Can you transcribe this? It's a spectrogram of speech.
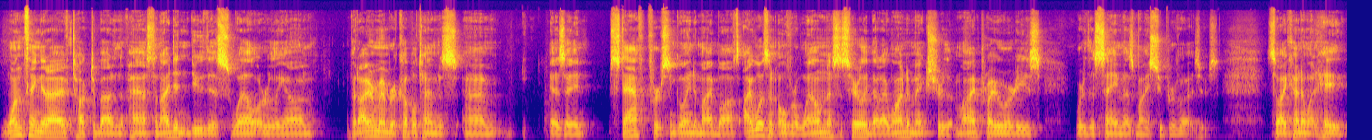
one thing that I've talked about in the past, and I didn't do this well early on, but I remember a couple times um, as a staff person going to my boss. I wasn't overwhelmed necessarily, but I wanted to make sure that my priorities were the same as my supervisors. So I kind of went, hey,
